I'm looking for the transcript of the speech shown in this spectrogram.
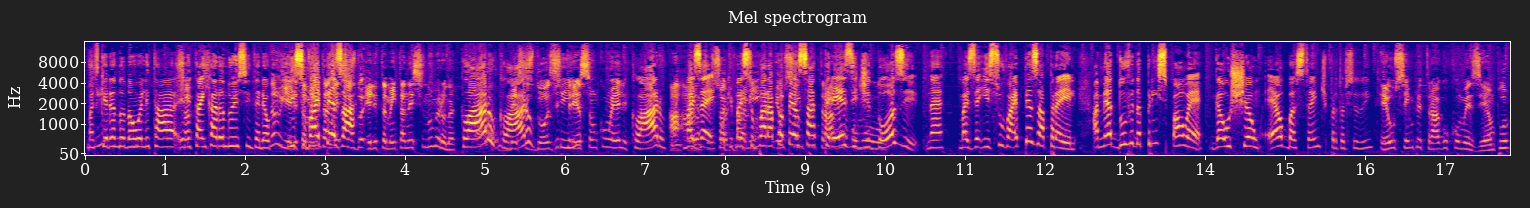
Mas querendo ou não, ele tá, Só ele tá que- encarando isso, entendeu? Não, ele isso também vai tá pesar. ele também tá nesse número, né? Claro, claro. Desses 12, sim. 3 são com ele. Claro, Ah, mas é, só que mas tu mim, parar pra pensar trago 13 de como- 12, né? Mas é- isso vai pesar pra ele. A minha dúvida principal é, gauchão é o bastante pra torcida do Inter? Eu sempre trago como exemplo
